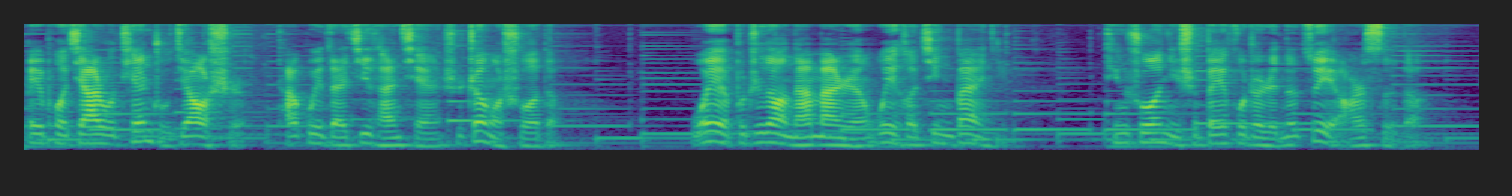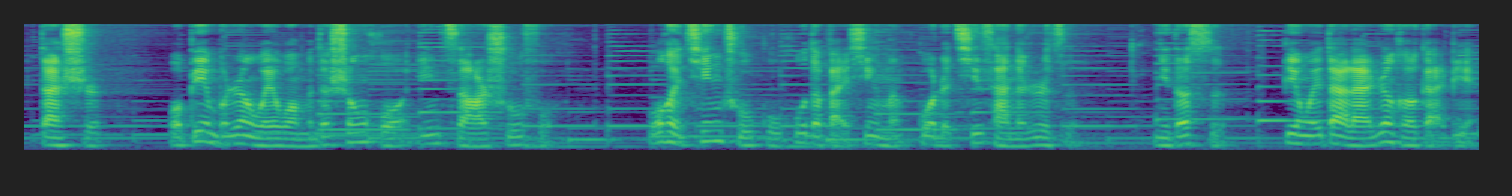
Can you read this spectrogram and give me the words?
被迫加入天主教时，他跪在祭坛前是这么说的：“我也不知道南蛮人为何敬拜你。听说你是背负着人的罪而死的，但是……”我并不认为我们的生活因此而舒服。我很清楚古户的百姓们过着凄惨的日子。你的死并未带来任何改变。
